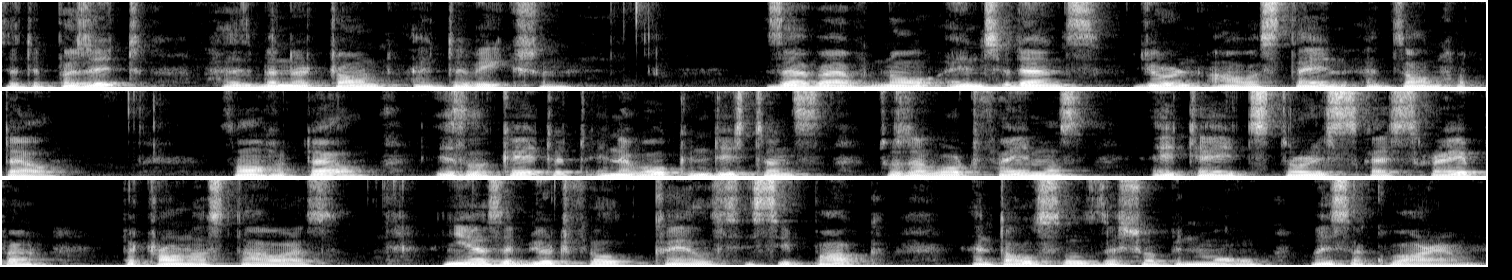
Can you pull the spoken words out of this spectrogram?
The deposit has been returned at eviction. There were no incidents during our stay at Zone Hotel. Zone Hotel is located in a walking distance to the world-famous 88-story skyscraper Petronas Towers, near the beautiful KLCC Park and also the shopping mall with aquarium.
